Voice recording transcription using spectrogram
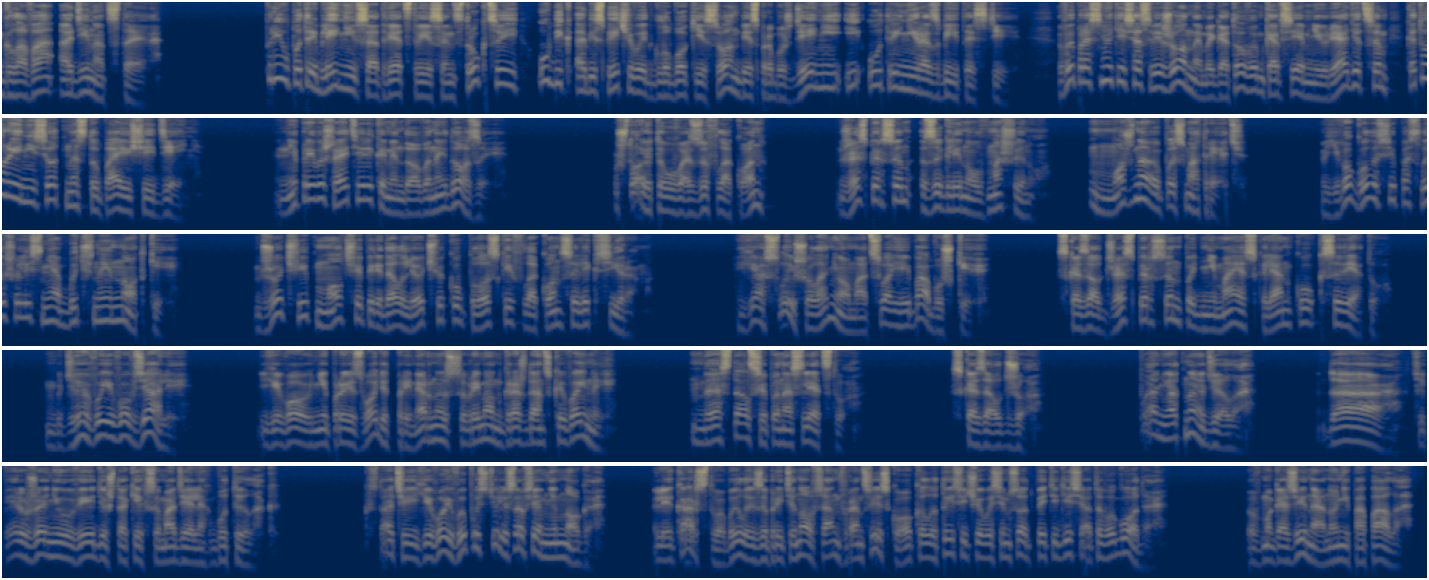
Глава 11. При употреблении в соответствии с инструкцией Убик обеспечивает глубокий сон без пробуждений и утренней разбитости. Вы проснетесь освеженным и готовым ко всем неурядицам, которые несет наступающий день. Не превышайте рекомендованной дозы. «Что это у вас за флакон?» Джесперсон заглянул в машину. «Можно посмотреть?» В его голосе послышались необычные нотки. Джо Чип молча передал летчику плоский флакон с эликсиром. «Я слышал о нем от своей бабушки», — сказал Джесперсон, поднимая склянку к свету. «Где вы его взяли? Его не производят примерно со времен гражданской войны». «Достался по наследству», — сказал Джо. «Понятное дело. Да, теперь уже не увидишь таких самодельных бутылок. Кстати, его и выпустили совсем немного. Лекарство было изобретено в Сан-Франциско около 1850 года. В магазины оно не попало.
